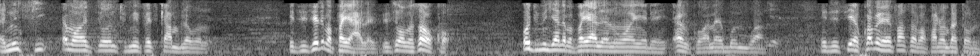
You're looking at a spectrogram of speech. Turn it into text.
ɛno nti ɛma wɔn sɛ wɔn tumi fɛ sika brɛ wɔn eti sɛ de papa yɛ alɛ sɛ wɔn sɛ ɔkɔ wotumi gyina de papa yɛ alɛ no wɔn yɛ dɛn ɛnkɔ anaa ɛbɔ mu bua eti sɛ ɛkɔ bɛrɛ fa sɛ papa no bɛtɔ no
